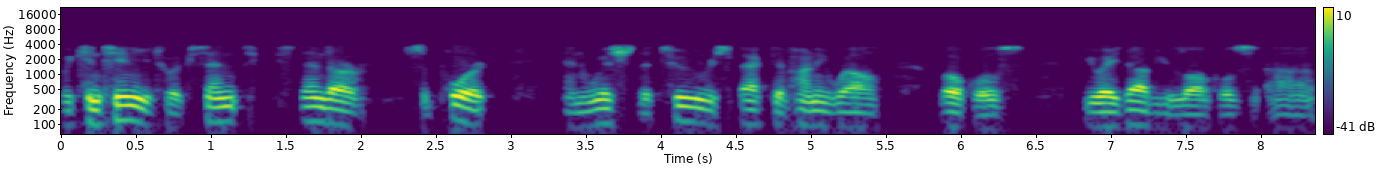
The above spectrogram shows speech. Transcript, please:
We continue to extend, extend our support and wish the two respective Honeywell locals, UAW locals of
